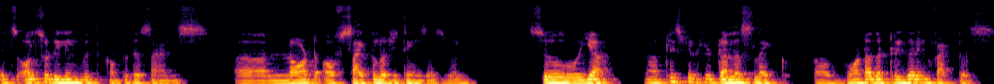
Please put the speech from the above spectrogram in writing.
it's also dealing with computer science, a lot of psychology things as well. So, yeah, uh, please feel free to tell us like uh, what are the triggering factors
